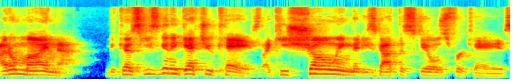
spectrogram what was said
I don't mind that because he's going to get you Ks. Like he's showing that he's got the skills for Ks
